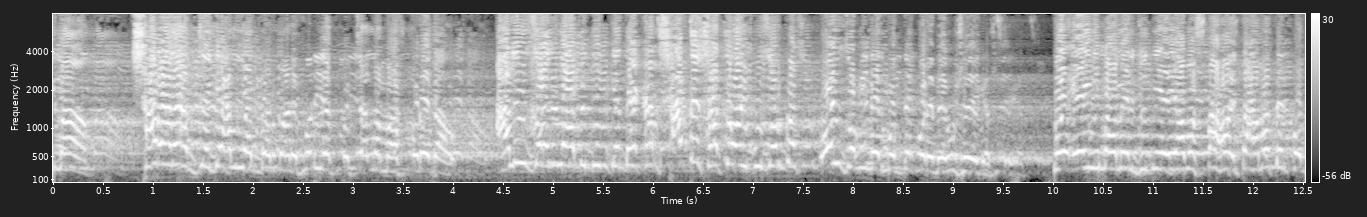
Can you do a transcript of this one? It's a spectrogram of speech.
ইমাম সারা রাত জেগে আল্লাহর দরবারে ফরিয়াদ করছে, আল্লাহ মাফ করে দাও। আলী জয়নুল আবেদিনকে দেখার সাথে সাথে ওই বুজুর্গ ওই জমিনের মধ্যে করে বেহুশ হয়ে গেছে। তো এই ইমামের যদি এই অবস্থা হয়, তা আমাদের কোন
